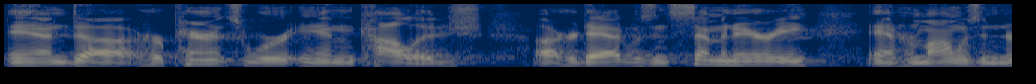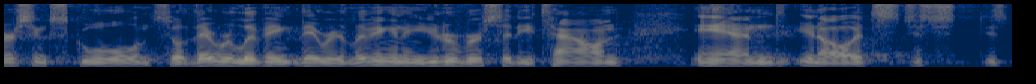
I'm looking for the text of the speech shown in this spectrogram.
And uh, her parents were in college. Uh, her dad was in seminary, and her mom was in nursing school. And so they were living, they were living in a university town. And, you know, it's just, just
